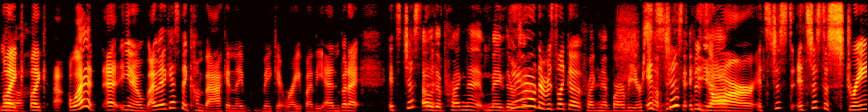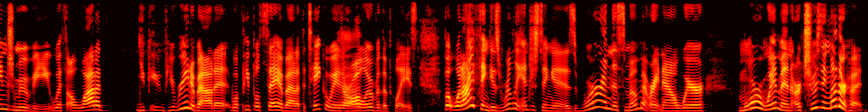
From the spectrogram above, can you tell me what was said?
Like, like uh, what? Uh, you know, I, mean, I guess they come back and they make it right by the end, but I, it's just oh, the pregnant, maybe there's yeah, a there was like a pregnant Barbie or something. it's just Yeah. bizarre. It's just it's just a strange movie with a lot of you, if you read about it, what people say about it, the takeaways are all over the place. But what I think is really interesting is we're in this moment right now where more women are choosing motherhood.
